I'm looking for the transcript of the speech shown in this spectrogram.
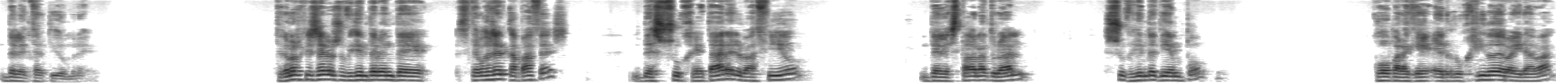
de la incertidumbre. Tenemos que ser lo suficientemente, tenemos que ser capaces de sujetar el vacío del estado natural suficiente tiempo como para que el rugido de Bairaba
